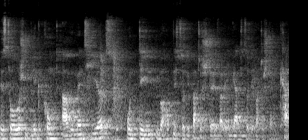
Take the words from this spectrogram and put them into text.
historischen Blickpunkt argumentiert und den überhaupt nicht zur Debatte stellt, weil er ihn gar nicht zur Debatte stellen kann,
